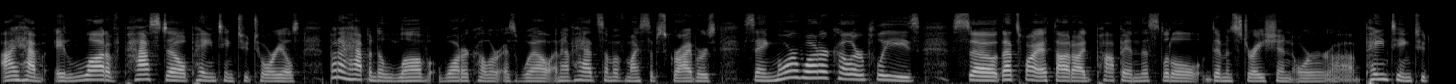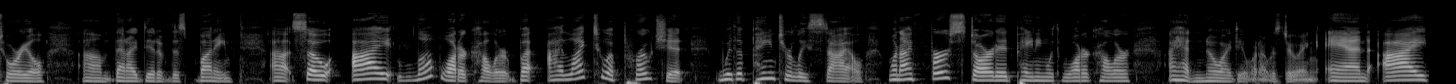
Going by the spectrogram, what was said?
I have a lot of pastel painting tutorials, but I happen to love watercolor as well. And I've had some of my subscribers saying, more watercolor, please. So that's why I thought I'd pop in this little demonstration or uh, painting tutorial um, that I did of this bunny. Uh, so I love watercolor, but I like to approach it with a painterly style. When I first started painting with watercolor, I had no idea what I was doing. And I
